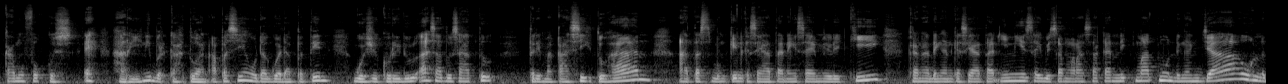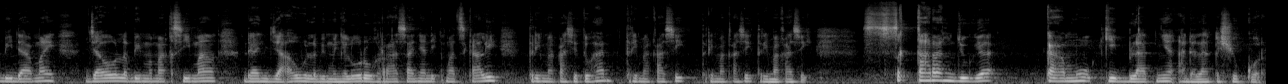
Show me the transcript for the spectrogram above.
kamu fokus. Eh, hari ini berkah Tuhan. Apa sih yang udah gue dapetin? Gue syukuri dulu ah satu-satu. Terima kasih Tuhan atas mungkin kesehatan yang saya miliki. Karena dengan kesehatan ini saya bisa merasakan nikmatmu dengan jauh lebih damai, jauh lebih memaksimal, dan jauh lebih menyeluruh. Rasanya nikmat sekali. Terima kasih Tuhan, terima kasih, terima kasih, terima kasih. Sekarang juga kamu kiblatnya adalah kesyukur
